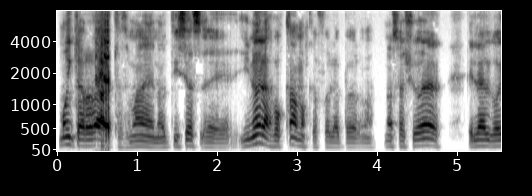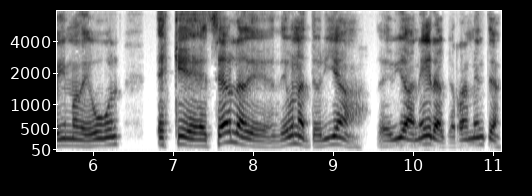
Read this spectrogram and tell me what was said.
muy cargada esta semana de noticias eh, y no las buscamos, que fue lo peor, ¿no? Nos ayudó el, algoritmo de Google. Es que se habla de, de, una teoría de Viuda Negra que realmente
